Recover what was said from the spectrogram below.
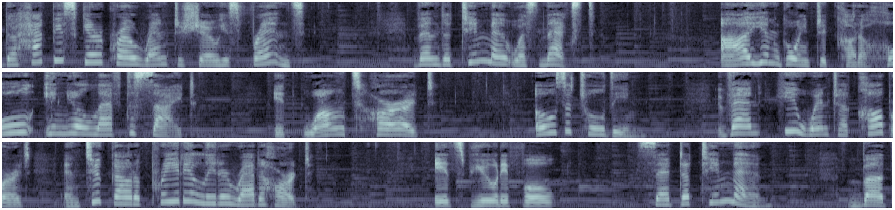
The happy scarecrow ran to show his friends. Then the tin man was next. I am going to cut a hole in your left side. It won't hurt. Oz told him. Then he went to a cupboard and took out a pretty little red heart. It's beautiful, said the Tin Man. But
